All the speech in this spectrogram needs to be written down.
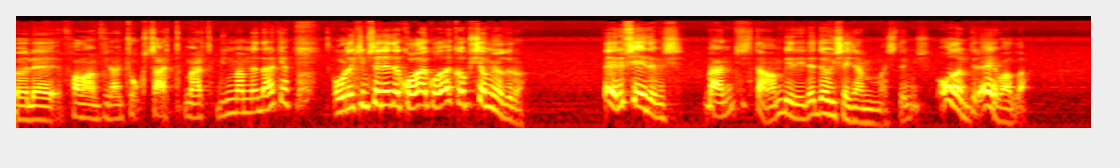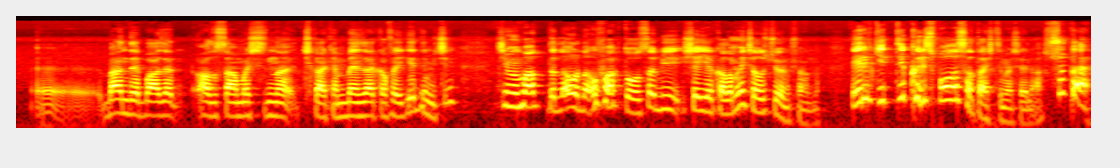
böyle falan filan çok sertlik mertlik bilmem ne derken orada kimseyle de kolay kolay kapışamıyordur o. Herif şey demiş. Ben tamam biriyle dövüşeceğim bu maç demiş. Olabilir eyvallah. Ee, ben de bazen halı saha maçına çıkarken benzer kafaya girdiğim için Jimmy Butler'la oradan ufak da olsa bir şey yakalamaya çalışıyorum şu anda. Herif gitti Chris Paul'a sataştı mesela. Süper.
